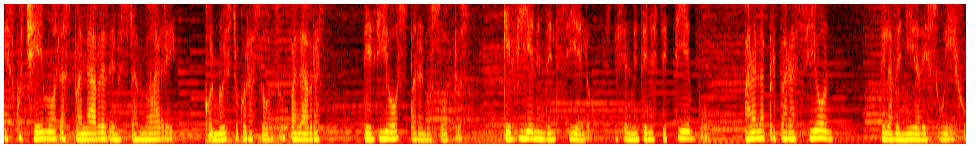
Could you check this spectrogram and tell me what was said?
Escuchemos las palabras de nuestra Madre con nuestro corazón. Son palabras de Dios para nosotros que vienen del cielo, especialmente en este tiempo, para la preparación de la venida de su Hijo.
